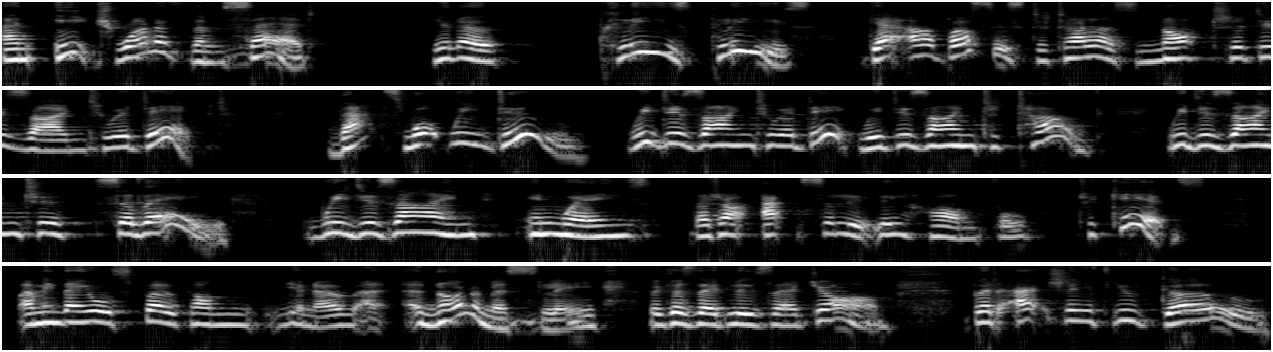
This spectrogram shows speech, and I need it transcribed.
and each one of them said, you know, please, please get our bosses to tell us not to design to addict. That's what we do. We design to addict. We design to tug. We design to survey. We design in ways that are absolutely harmful to kids. I mean, they all spoke on, you know, anonymously because they'd lose their job. But actually, if you go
